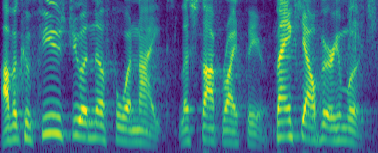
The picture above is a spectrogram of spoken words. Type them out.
I've confused you enough for a night. Let's stop right there. Thank y'all very much.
